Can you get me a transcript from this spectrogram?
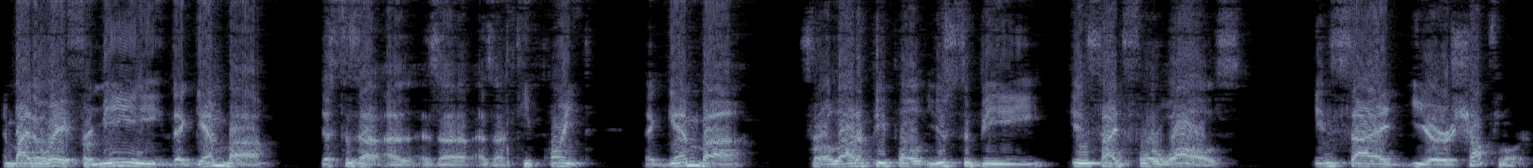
and by the way, for me, the Gemba, just as a as a as a key point, the Gemba for a lot of people used to be inside four walls, inside your shop floor.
